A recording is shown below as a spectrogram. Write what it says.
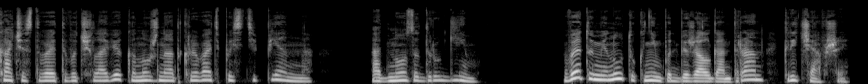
качество этого человека нужно открывать постепенно, одно за другим. В эту минуту к ним подбежал Гантран, кричавший:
